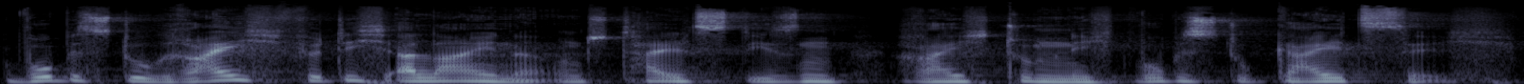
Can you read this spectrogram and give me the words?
Wo bist du reich für dich alleine und teilst diesen Reichtum nicht? Wo bist du geizig?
